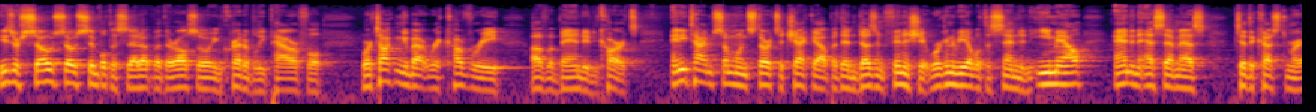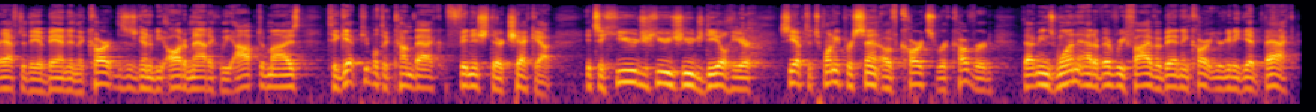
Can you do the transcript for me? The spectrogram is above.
these are so, so simple to set up, but they're also incredibly powerful. We're talking about recovery of abandoned carts. Anytime someone starts a checkout but then doesn't finish it, we're going to be able to send an email and an SMS to the customer after they abandon the cart. This is going to be automatically optimized to get people to come back, finish their checkout. It's a huge, huge, huge deal here. See up to 20% of carts recovered. That means one out of every five abandoned cart you're going to get back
